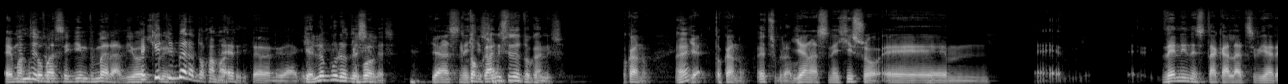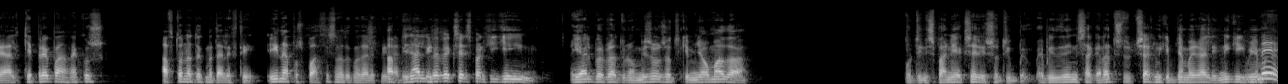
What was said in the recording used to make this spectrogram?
Έμαθα Είναι το το- μα εκείνη τη μέρα. Δύο ώρες Εκείνη πριν. την μέρα το είχα μάθει. Ε, Θεόνιδάκη. Και λέω που είναι ο Λοιπόν, Δεσίλες. Για να Το συνεχίσω. κάνεις ή δεν το κάνεις; Το κάνω. Ε; Για- Το κάνω. Έτσι, μπράβο. Για να συνεχίσω. Ε, ε, δεν είναι στα καλά της Villarreal και πρέπει να ακούσει αυτό να το εκμεταλλευτεί ή να προσπαθήσει να το εκμεταλλευτεί. Απ' Να την τη άλλη, χτυπήσει. βέβαια, ξέρεις, υπάρχει και η, η άλλη πλευρά του νομίζω ότι και μια ομάδα. Από την Ισπανία ξέρεις ότι επειδή δεν είναι στα καλά της, ψάχνει και μια μεγάλη νίκη και μια Ναι, μεγάλη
